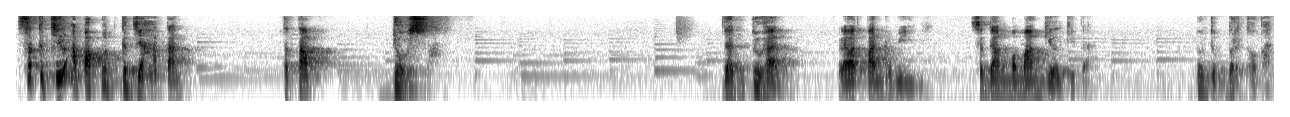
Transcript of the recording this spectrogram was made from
Sekecil apa pun kejahatan, tetap dosa. Dan Tuhan lewat pandemi ini sedang memanggil kita untuk bertobat.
